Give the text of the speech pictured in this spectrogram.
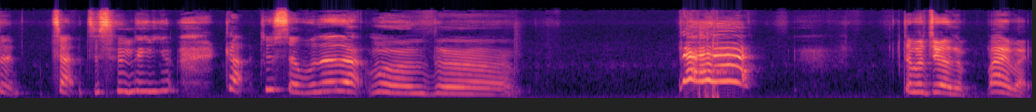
这这只是那样看就舍不得了么的。这么倔的妹妹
